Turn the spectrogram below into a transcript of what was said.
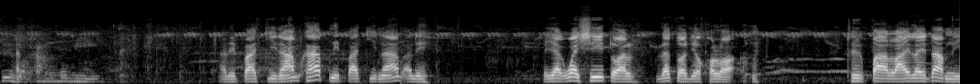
ซื้อหัวคังบ่มีอันนี้ปลาจีน้ำครับ นี่ปลาจีน้ำอันนี้อยากไว้ซีตัวแล้วตัวเดียวเขาเลาะถือปลาหลายไรน้ำหนี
